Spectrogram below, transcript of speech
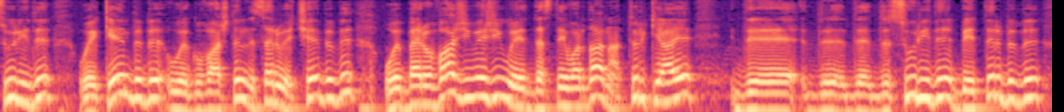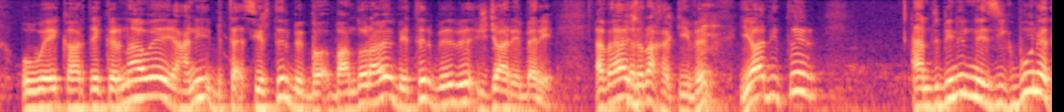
سووری د وێکێن ببێ وێ گوڤاشتن لەسەر وێ چێ ببێ وێ بەرۆڤژی وێژی وێ دەستێوەردانە تورکایە د سوري د بهتر به وې کارتې کرناوي یعنی به تاثیر تر به باندوراوي به تر به جاري بري اوه جراخه کیوه یادی تر ام دبینن نزیک بونک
